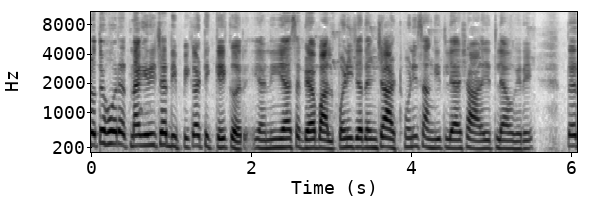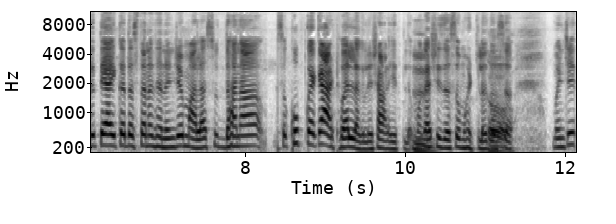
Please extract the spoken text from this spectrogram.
श्रोते हो रत्नागिरीच्या दीपिका टिक्केकर यांनी या सगळ्या बालपणीच्या त्यांच्या आठवणी सांगितल्या शाळेतल्या वगैरे. तर ते ऐकत असताना धनंजय मला सुद्धा ना असं खूप काय काय आठवायला लागलं शाळेतलं. मग अशी जसं म्हटलं तसं. म्हणजे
